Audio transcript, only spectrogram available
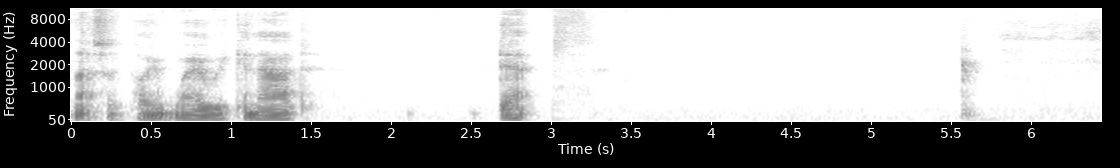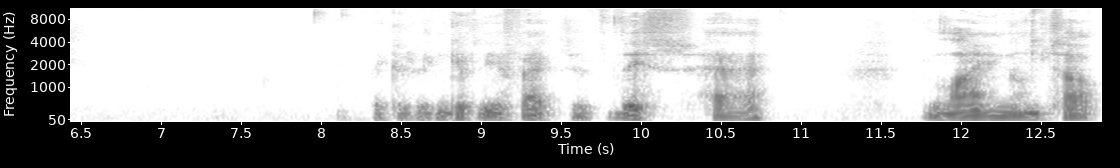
That's a point where we can add depth. Because we can give the effect of this hair lying on top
